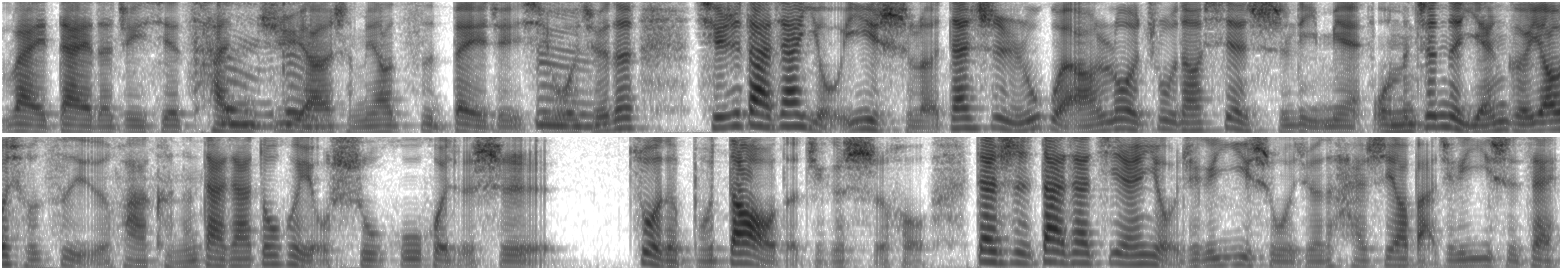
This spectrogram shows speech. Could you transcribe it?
外带的这些餐具啊，什么要自备这些。我觉得其实大家有意识了，但是如果要落注到现实里面，我们真的严格要求自己的话，可能大家都会有疏忽或者是。做的不到的这个时候，但是大家既然有这个意识，我觉得还是要把这个意识再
